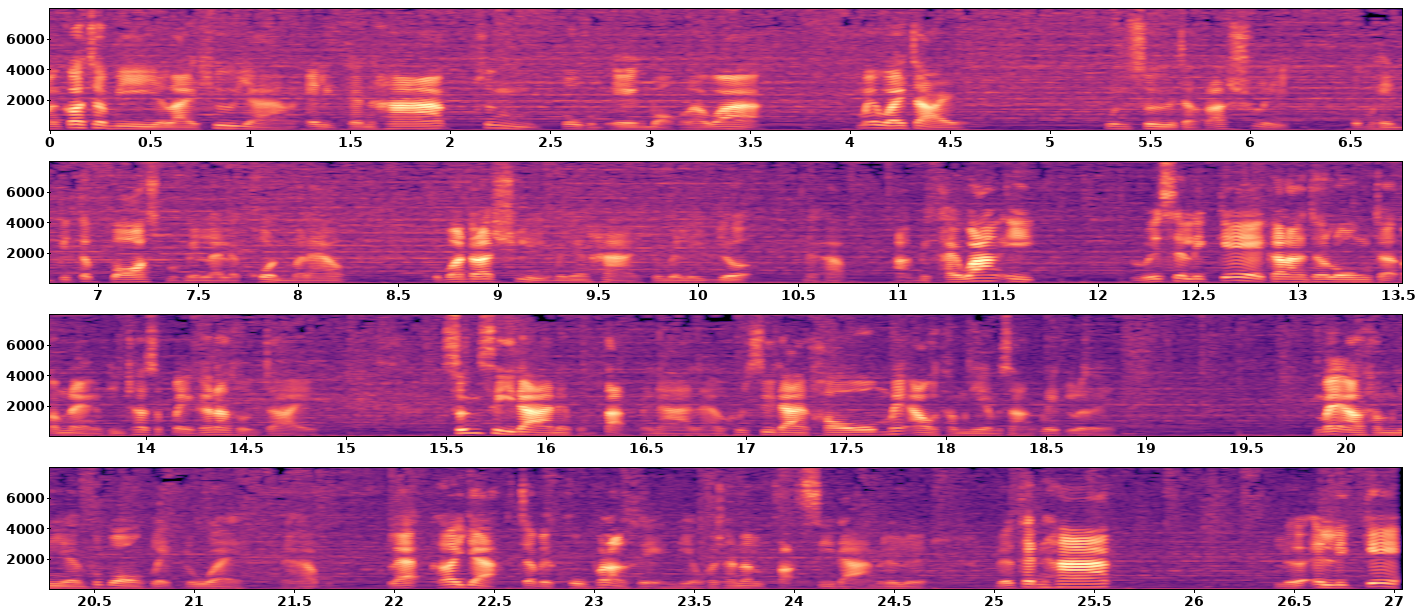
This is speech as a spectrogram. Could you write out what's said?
มันก็จะมีรายชื่ออย่างเอริกเทนฮาร์กซึ่งตัวผมเองบอกแล้วว่า ไม่ไว้ใจกุนซือจากดัตช์ลีก ผมเห็นปีเตอร์บอสผมเห็นหลายๆคนมาแล้ว ผมว่าดัตช์ลีกมันยังห่างคุณเบลิเยอะนะครับอะมีใครว่างอีกลุยเซลิเก้กำลังจะลงจากตำแหน่งทีมชาติสเปนก็น่าสนใจ ซึ่งซีดานเนี่ยผมตัดไปนานแล้วคือซีดานเขาไม่เอาธรรมเนียมภาษาอังกฤษเลย ไม่เอาธรรมเนียมฟุตบอลอังกฤษด้วยนะครับและก็อยากจะไปคุมฝรั่งเศสอย่างเดียวเพราะฉะนั้นตัดซีดานไปได้เลยเหลือเทนฮากเหลือเอ็นริเก้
